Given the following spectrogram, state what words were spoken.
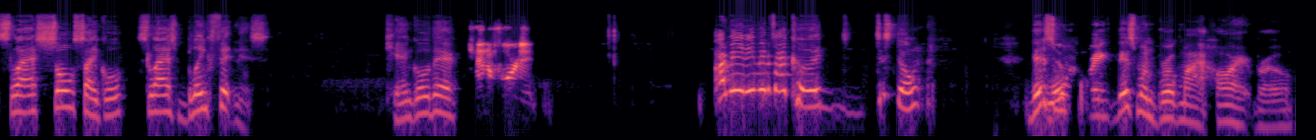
slash SoulCycle slash Blink Fitness. Can't go there. Can't afford it. I mean, even if I could, just don't. This Yep. one break. This one broke my heart, bro.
